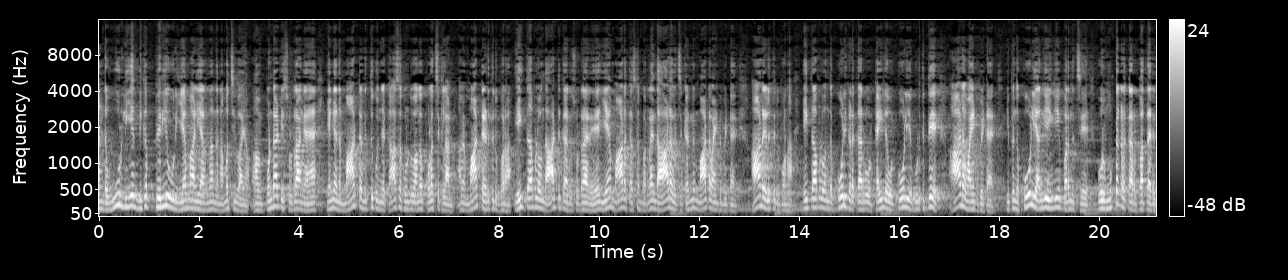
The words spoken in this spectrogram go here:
அந்த ஊர்லேயே மிகப்பெரிய ஒரு ஏமாளியாக இருந்தால் அந்த நமச்சிவாயம். அவன் பொண்டாட்டி சொல்கிறாங்க எங்கள் அந்த மாட்டை விற்று கொஞ்சம் காசை கொண்டு வாங்க பொழைச்சிக்கலான்னு அவன் மாட்டை எடுத்துகிட்டு போகிறான் எய்த்தாப்பில் வந்து ஆட்டுக்காரர் சொல்கிறாரு ஏன் மாடை கஷ்டப்படுறான் இந்த ஆடை வச்சுக்கன்னு மாட்டை வாங்கிட்டு போயிட்டாரு. ஆடை எடுத்துகிட்டு போனான். எய்த்தாப்பில் வந்த கோழி கடைக்காரர் ஒரு கையில் ஒரு கோழியை கொடுத்துட்டு ஆடை வாங்கிட்டு போயிட்டார். இப்போ இந்த கோழி அங்கேயும் இங்கேயும் பறந்துச்சு. ஒரு முட்டை கடைக்காரர் பார்த்தாரு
